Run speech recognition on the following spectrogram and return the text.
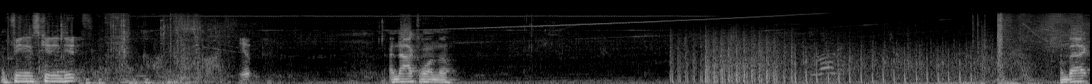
I'm Phoenix kidding, dude. Yep. I knocked one though. Reloading. I'm back.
